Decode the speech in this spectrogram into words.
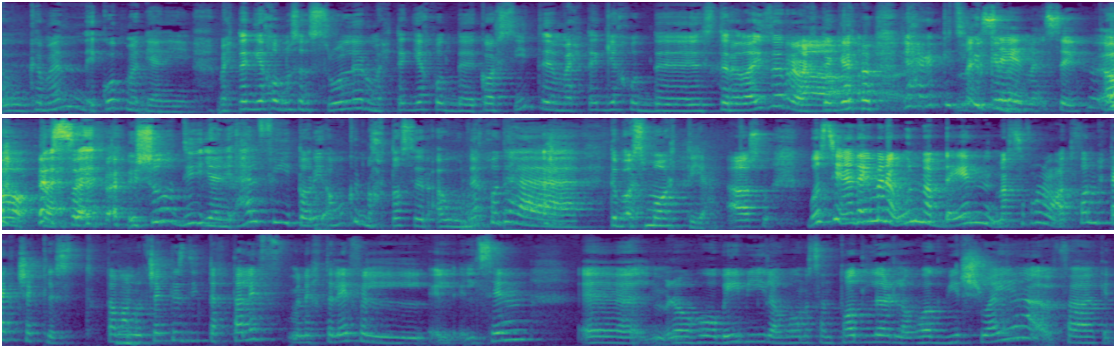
وكمان equipment يعني محتاج ياخد مثلا stroller محتاج ياخد car seat محتاج ياخد sterilizer محتاج آه. في حاجات كتير مأساة كده. مأساة. آه فالشنط دي يعني هل في طريقة ممكن نختصر أو ناخدها تبقى smart يعني؟ آه. بصي أنا دايما أقول مبدئيا مع السفر مع الأطفال محتاج check list طبعا وال check list دي بتختلف من اختلاف ال ال السن آه، لو هو بيبي لو هو مثلا تودلر لو هو كبير شوية فكده.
